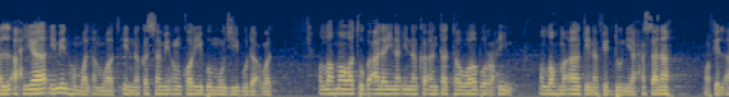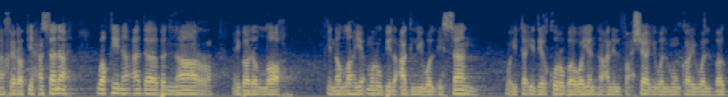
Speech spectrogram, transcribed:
الأحياء منهم والأموات إنك سميع قريب مجيب دعوات اللهم وتب علينا إنك أنت التواب الرحيم. اللهم آتنا في الدنيا حسنة وفي الآخرة حسنة وقنا عذاب النار. عباد الله إن الله يأمر بالعدل والإحسان وإيتاء ذي القربى وينهى عن الفحشاء والمنكر والبغي.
